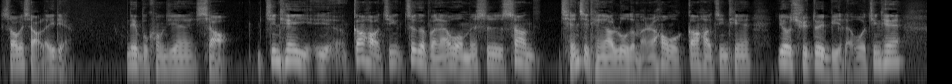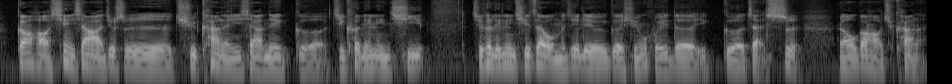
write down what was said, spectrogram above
稍微小了一点，内部空间小。今天也也刚好今这个本来我们是上前几天要录的嘛，然后我刚好今天又去对比了。我今天刚好线下就是去看了一下那个极氪零零七，极氪零零七在我们这里有一个巡回的一个展示，然后我刚好去看了。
